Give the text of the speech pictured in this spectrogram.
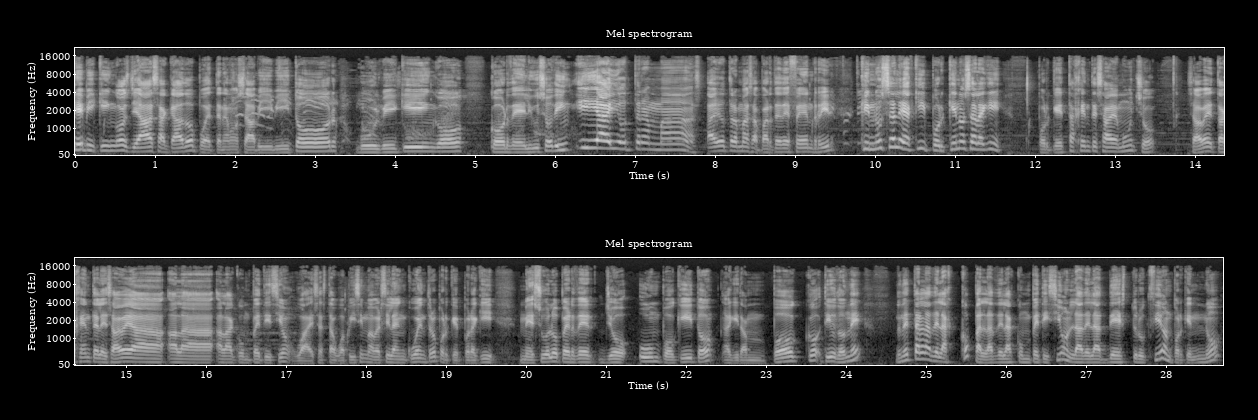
que vikingos ya ha sacado, pues tenemos a Vivitor, Bull Vikingo, Cordelius Odin y hay otra más, hay otra más aparte de Fenrir que no sale aquí, ¿por qué no sale aquí? Porque esta gente sabe mucho ¿Sabes? Esta gente le sabe a, la, competición. Guau, esa está guapísima. A ver si la encuentro. Porque por aquí me suelo perder yo un poquito. Aquí tampoco. Tío, ¿dónde? ¿Dónde están las de las copas? Las de la competición. La de la destrucción. Porque no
